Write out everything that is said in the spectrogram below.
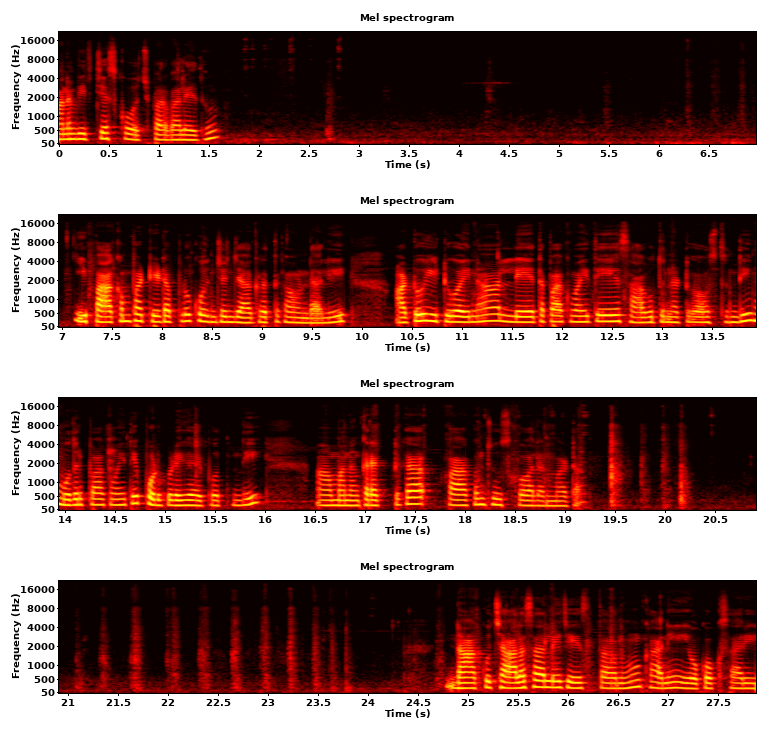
మనం విరిచేసుకోవచ్చు పర్వాలేదు. ఈ పాకం పట్టేటప్పుడు కొంచెం జాగ్రత్తగా ఉండాలి. అటు ఇటు అయినా లేత పాకం అయితే సాగుతున్నట్టుగా వస్తుంది. ముదురు పాకం అయితే పొడి పొడిగా అయిపోతుంది. మనం కరెక్ట్గా పాకం చూసుకోవాలన్నమాట. నాకు చాలాసార్లే చేస్తాను కానీ ఒక్కొక్కసారి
